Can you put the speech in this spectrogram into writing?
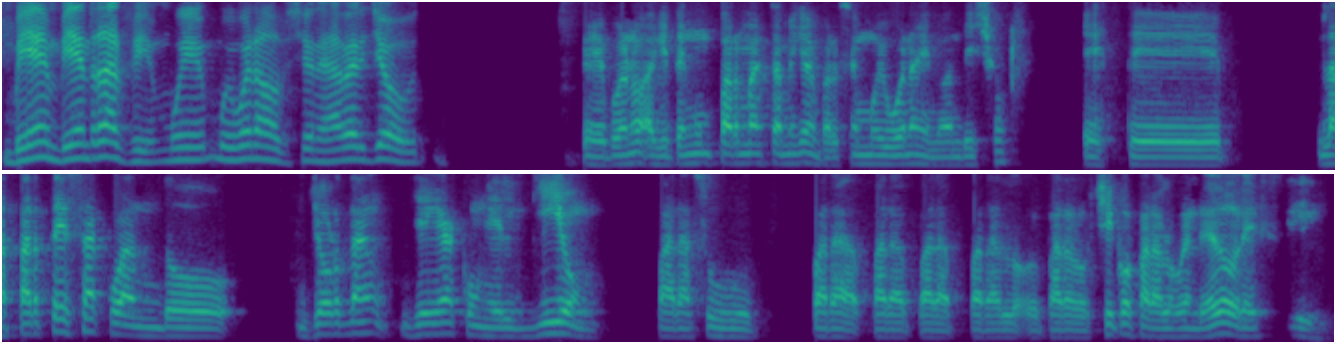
Bien, bien, Ralphie, muy, muy buenas opciones. A ver, Joe. Eh, bueno, aquí tengo un par más también que me parecen muy buenas y no han dicho. Este, la parte esa cuando Jordan llega con el guion para, su, para, para, para, para, lo, para los chicos, para los vendedores. Sí.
